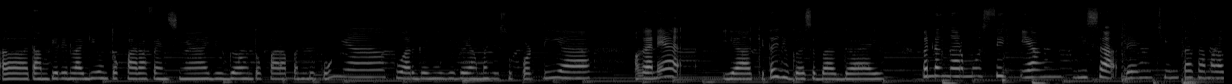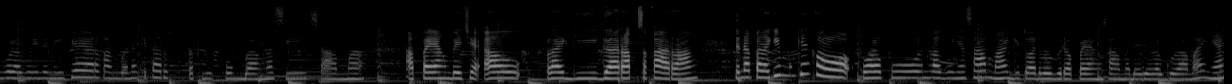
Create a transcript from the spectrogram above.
eh, tampilin lagi untuk para fansnya juga untuk para pendukungnya, keluarganya juga yang masih support dia. Makanya ya kita juga sebagai pendengar musik yang bisa dan cinta sama lagu-lagu Indonesia ya rekan buana kita harus tetap dukung banget sih sama apa yang BCL lagi garap sekarang. Dan apalagi mungkin kalau walaupun lagunya sama gitu ada beberapa yang sama dari lagu lamanya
